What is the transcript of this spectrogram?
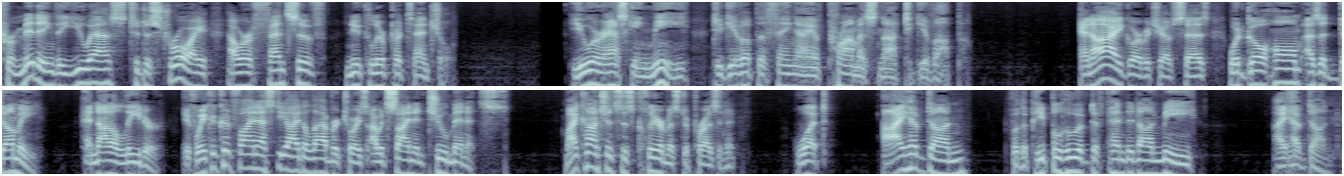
permitting the U.S. to destroy our offensive nuclear potential. You are asking me to give up the thing I have promised not to give up. And I, Gorbachev says, would go home as a dummy and not a leader. If we could confine SDI to laboratories, I would sign in two minutes. My conscience is clear, Mr. President. What I have done for the people who have depended on me, I have done.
